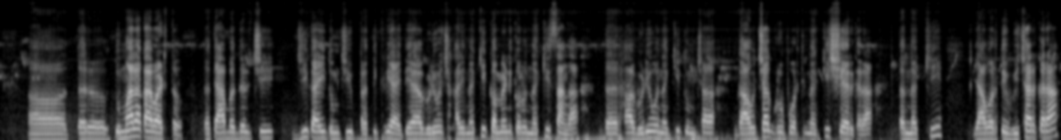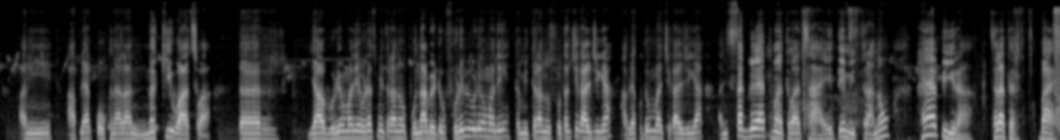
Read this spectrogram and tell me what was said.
तर तुम्हाला काय वाटतं? तर त्याबद्दलची जी काही तुमची प्रतिक्रिया आहे त्या व्हिडिओच्या खाली नक्की कमेंट करून नक्की सांगा. तर हा व्हिडिओ नक्की तुमच्या गावच्या ग्रुपवरती नक्की शेअर करा. तर नक्की यावरती विचार करा आणि आपल्या कोकणाला नक्की वाचवा. तर या व्हिडिओमध्ये एवढंच मित्रांनो. पुन्हा भेटू पुढील व्हिडिओमध्ये. तर मित्रांनो स्वतःची काळजी घ्या आपल्या कुटुंबाची काळजी घ्या आणि सगळ्यात महत्त्वाचं आहे ते मित्रांनो हॅपी राहा. चला तर बाय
